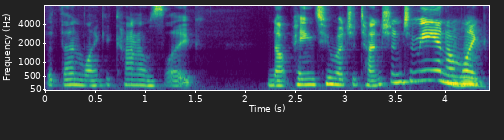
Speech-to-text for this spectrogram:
But then like it kind of was like not paying too much attention to me. And I'm Mhm. like,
